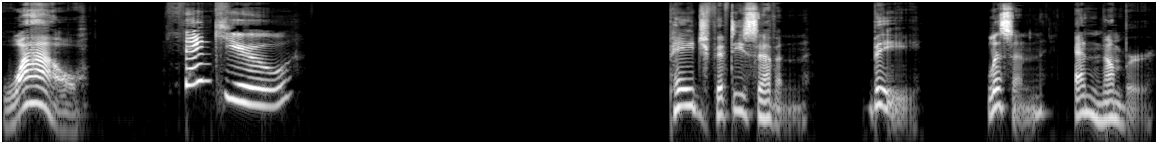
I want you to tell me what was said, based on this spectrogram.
Wow. Thank you. Page 57. B. Listen and number.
